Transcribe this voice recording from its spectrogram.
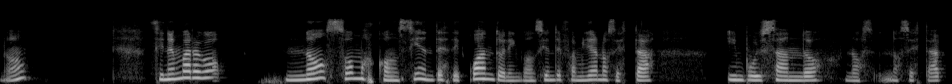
¿no? Sin embargo, no somos conscientes de cuánto el inconsciente familiar nos está impulsando, nos, nos está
